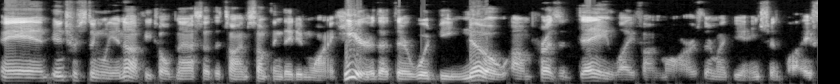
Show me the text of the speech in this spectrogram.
And interestingly enough, he told NASA at the time something they didn't want to hear that there would be no um, present day life on Mars. There might be ancient life,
